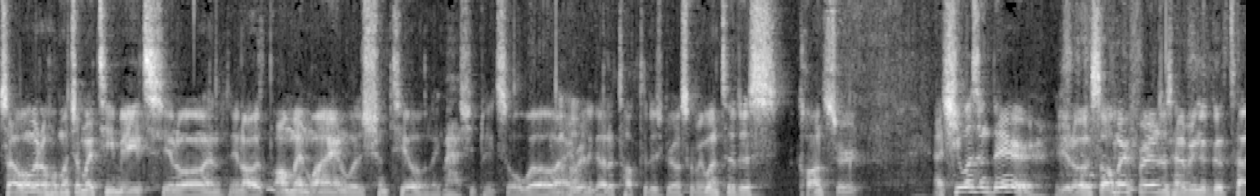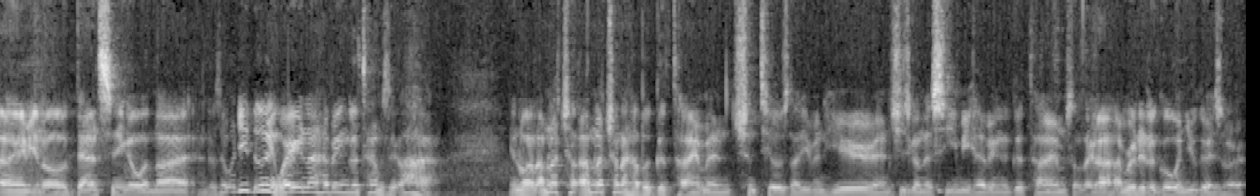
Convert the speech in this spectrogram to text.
So I went with a whole bunch of my teammates, you know, and you know, on my mind was Chantil. Like, man, she played so well. I Uh-huh. really got to talk to this girl. So we went to this concert, and she wasn't there. You know, so all my friends was having a good time, you know, dancing and whatnot. And they said, like, "What are you doing? Why are you not having a good time?" I was like, ah. You know, I'm not. I'm not trying to have a good time, and Chantil's not even here, and she's gonna see me having a good time. So I was like, ah, I'm ready to go when you guys are.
